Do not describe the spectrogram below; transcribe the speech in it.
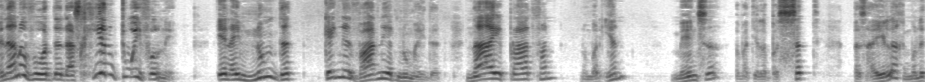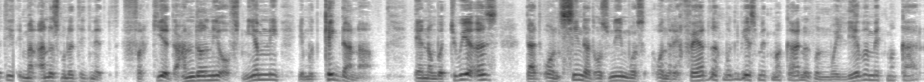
Met ander woorde, daar's geen twyfel nie. En hy noem dit, kyk net wanneer noem hy dit? Na hy praat van nommer 1, mense wat julle besit is heilig. Moet dit iemand anders moet dit net verkeerd handel nie of neem nie. Jy moet kyk daarna. En nommer 2 is dat ons sien dat ons nie mos onregverdig moet wees met mekaar. Ons moet mooi lewe met mekaar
